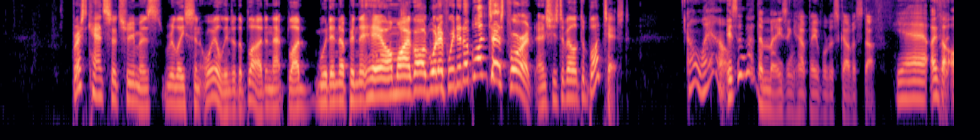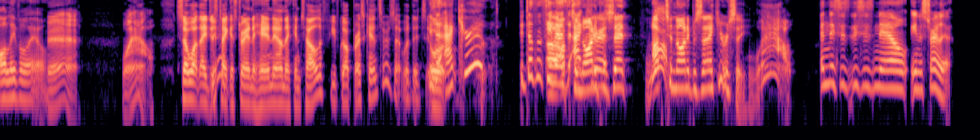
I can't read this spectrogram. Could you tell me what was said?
breast cancer tumors release an oil into the blood, and that blood would end up in the hair. Oh my god, what if we did a blood test for it?" And she's developed a blood test. Oh wow! Isn't that amazing how people discover stuff? yeah, over olive oil. Yeah. Wow. So what? They just take a strand of hair now and they can tell if you've got breast cancer. Is that what it's? Is it accurate? It doesn't seem Uh, as up to ninety percent. up to ninety percent accuracy. Wow. And this is this is now in Australia.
